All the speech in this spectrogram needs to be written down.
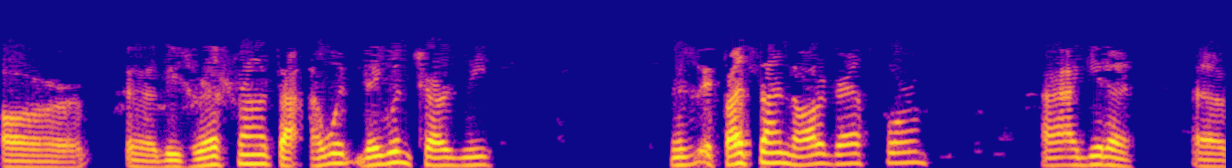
or uh, these restaurants, I, I would they wouldn't charge me. If I signed autographs for them, I I get a, a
